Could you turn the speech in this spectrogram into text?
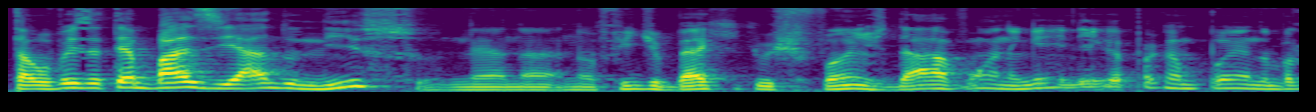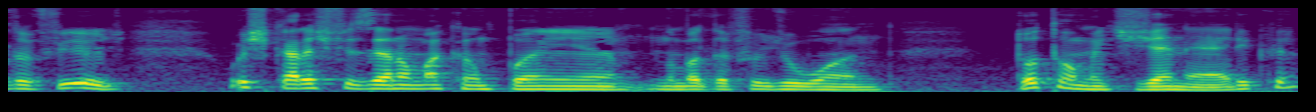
talvez até baseado nisso, né, na, no feedback que os fãs davam, oh, ninguém liga para a campanha do Battlefield, os caras fizeram uma campanha no Battlefield 1 totalmente genérica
